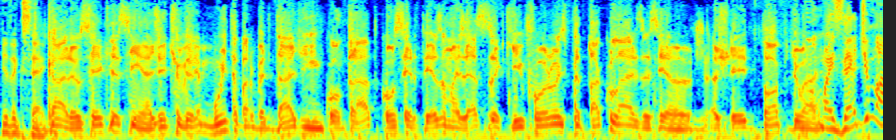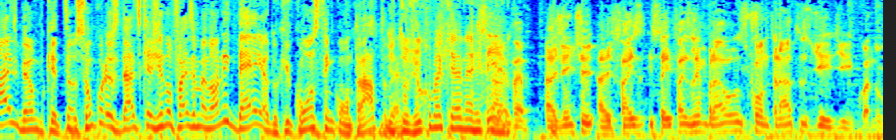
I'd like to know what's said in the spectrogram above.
vida que segue. Cara, eu sei que assim, a gente vê muita barbaridade em contrato, com certeza, mas essas aqui foram espetaculares, assim, eu achei top demais. Não, mas é demais mesmo, porque são curiosidades que a gente não faz a menor ideia do que consta em contrato, né? E tu viu como é que é, né, Sim, Ricardo? é, a gente a faz isso aí faz lembrar os contratos de, de quando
